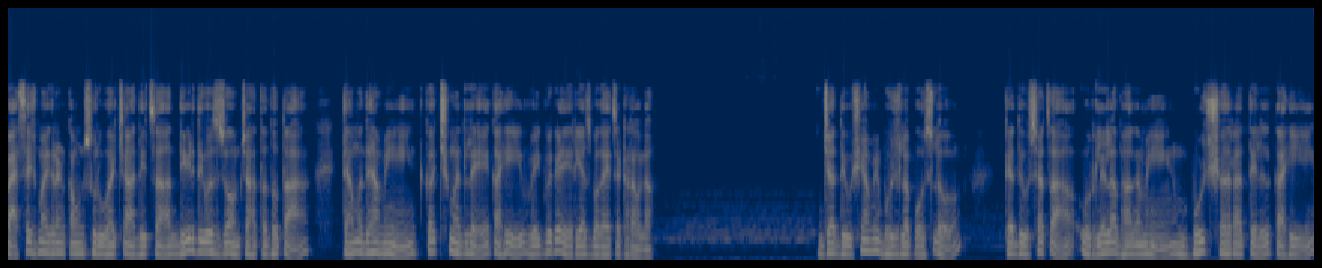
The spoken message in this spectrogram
पॅसेज मायग्रंट काउंट सुरू व्हायच्या आधीचा दीड दिवस जो आमच्या हातात होता त्यामध्ये आम्ही कच्छमधले काही वेगवेगळे एरियाज बघायचं ठरवलं. ज्या दिवशी आम्ही भुजला पोहोचलो त्या दिवसाचा उरलेला भाग आम्ही भुज शहरातील काही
